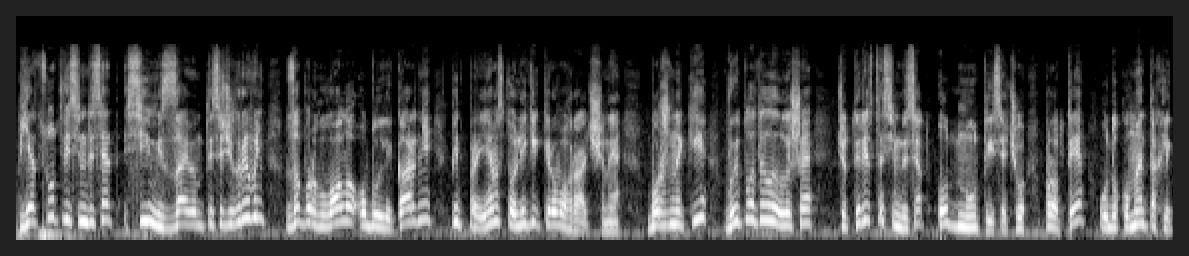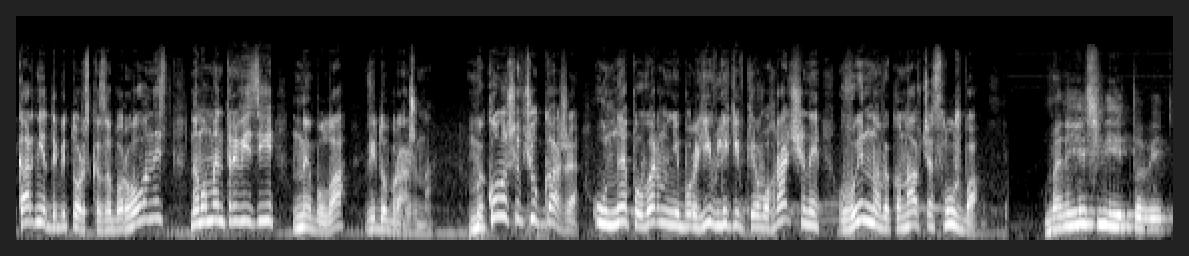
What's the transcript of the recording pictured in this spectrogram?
587 із зайвим тисяч гривень заборгувало обллікарні підприємство Ліки Кіровоградщини. Боржники виплатили лише 471 тисячу. Проте у документах лікарні дебіторська заборгованість на момент ревізії не була відображена. Микола Шевчук каже, у неповерненні боргів ліків Кіровоградщини винна виконавча служба. У мене є відповідь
